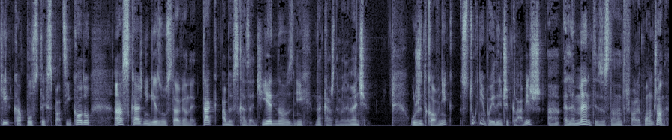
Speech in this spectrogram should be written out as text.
kilka pustych spacji kodu, a wskaźnik jest ustawiony tak, aby wskazać jedną z nich na każdym elemencie. Użytkownik stuknie pojedynczy klawisz, a elementy zostaną trwale połączone.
